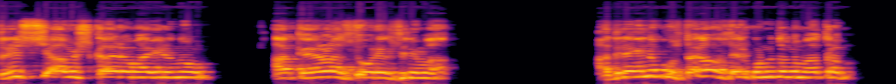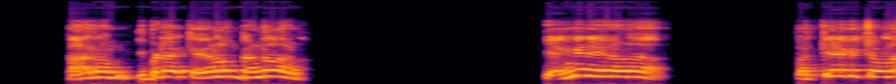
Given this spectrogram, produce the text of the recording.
ദൃശ്യാവിഷ്കാരമായിരുന്നു ആ കേരള സ്റ്റോറി സിനിമ. അതിനെ ഇന്ന് പുസ്തകാവസ്ഥയിൽ കൊണ്ടുവന്നു മാത്രം. കാരണം ഇവിടെ കേരളം കണ്ടതാണ്. എങ്ങനെയാണ് പ്രത്യേകിച്ചുള്ള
